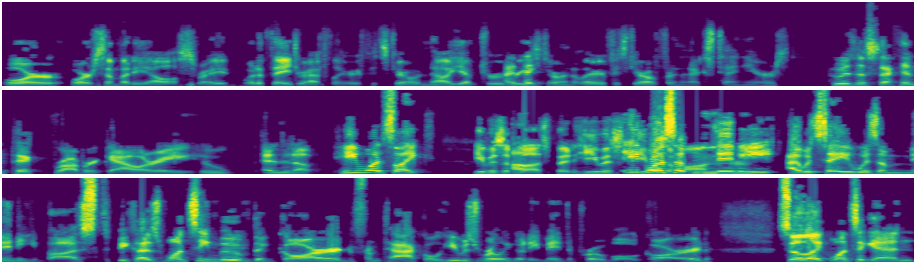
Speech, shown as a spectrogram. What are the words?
Or or somebody else, right? What if they draft Larry Fitzgerald? Now you have Drew Brees think- throwing to Larry Fitzgerald for the next ten years. Who is the second pick? Robert Gallery, who ended up he was like He was a Uh, bust, but he was He, he, was, a, a, mini. I would say he was a mini bust because once he moved the guard from tackle, he was really good. He made the Pro Bowl guard. So, like once again,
